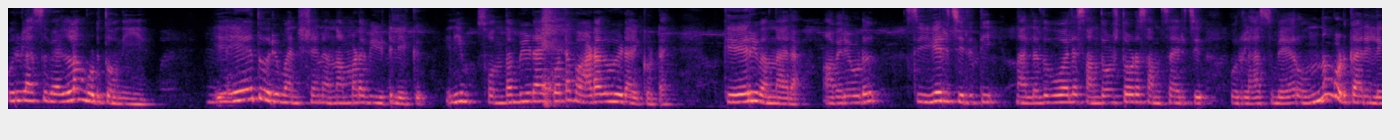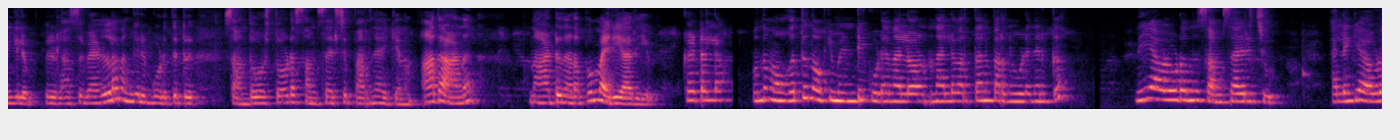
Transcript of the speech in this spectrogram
ഒരു ഗ്ലാസ് വെള്ളം കൊടുത്തോ നീ? ഏതൊരു മനുഷ്യനും നമ്മുടെ വീട്ടിലേക്ക് ഇനിയും സ്വന്തം വീടായിക്കോട്ടെ വാടക വീടായിക്കോട്ടെ കയറി വന്നാലാ അവരോട് സ്വീകരിച്ചിരുത്തി നല്ലതുപോലെ സന്തോഷത്തോടെ സംസാരിച്ച് ഒരു ഗ്ലാസ് വേറെ ഒന്നും കൊടുക്കാനില്ലെങ്കിലും ഒരു ഗ്ലാസ് വെള്ളമെങ്കിലും കൊടുത്തിട്ട് സന്തോഷത്തോടെ സംസാരിച്ച് പറഞ്ഞയക്കണം. അതാണ് നാട്ടു നടപ്പും മര്യാദയും. കേട്ടല്ലോ? ഒന്ന് മുഖത്ത് നോക്കി മിണ്ടി കൂടെ നല്ല നല്ല വർത്താനം പറഞ്ഞുകൂടെ നിനക്ക്? നീ അവളോടൊന്ന് സംസാരിച്ചു അല്ലെങ്കിൽ അവൾ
